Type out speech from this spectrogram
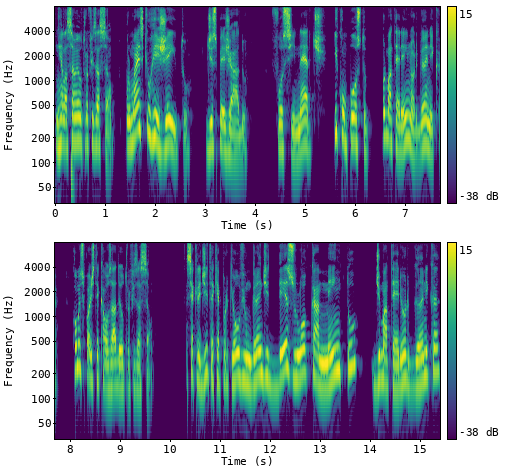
Em relação à eutrofização, por mais que o rejeito despejado fosse inerte e composto por matéria inorgânica, como isso pode ter causado eutrofização? Se acredita que é porque houve um grande deslocamento de matéria orgânica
